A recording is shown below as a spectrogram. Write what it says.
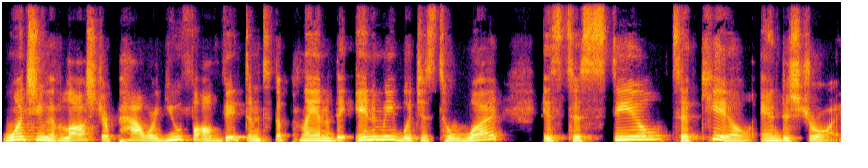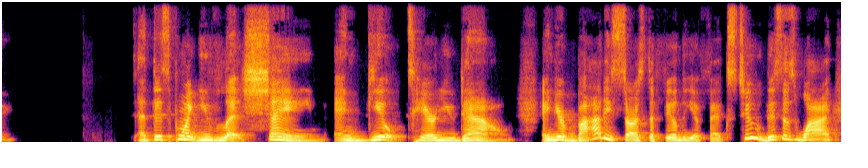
Once you have lost your power, you fall victim to the plan of the enemy, which is to what? Is to steal, to kill, and destroy. At this point, you've let shame and guilt tear you down, and your body starts to feel the effects too. This is why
